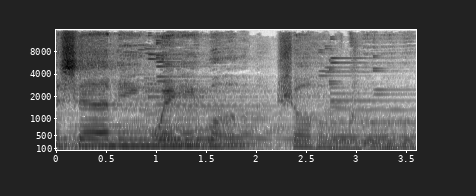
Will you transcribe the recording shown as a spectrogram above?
流血舍命为我受苦。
